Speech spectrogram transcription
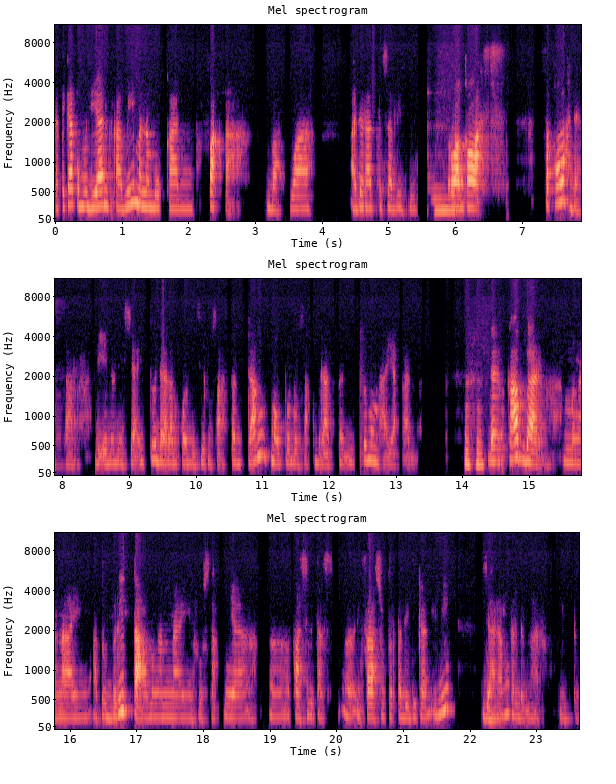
ketika kemudian kami menemukan fakta bahwa ada ratusan ribu mm. ruang kelas sekolah dasar di Indonesia itu dalam kondisi rusak sedang maupun rusak berat dan itu membahayakan. Mhm. Dan kabar mengenai atau berita mengenai rusaknya uh, fasilitas uh, infrastruktur pendidikan ini jarang terdengar gitu.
